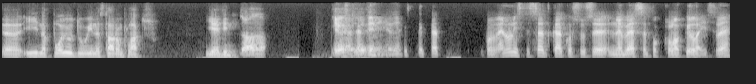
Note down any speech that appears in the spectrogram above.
e, i na Poljudu i na Starom placu. Jedini. Da, da. Jeste, jedini, jedini. Kad, pomenuli ste sad kako su se nebesa poklopila i sve,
